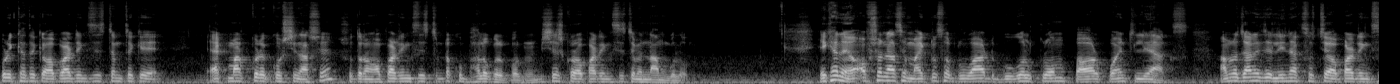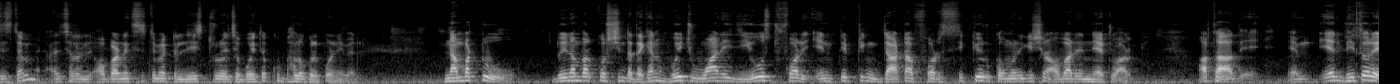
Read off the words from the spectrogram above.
পরীক্ষা থেকে অপারেটিং সিস্টেম থেকে এক মার্ক করে কোশ্চেন আসে। সুতরাং অপারেটিং সিস্টেমটা খুব ভালো করে পড়বেন, বিশেষ করে অপারেটিং সিস্টেমের নামগুলো। এখানে অপশনে আছে Microsoft Word Google Chrome PowerPoint Linux আমরা জানি যে লিনাক্স হচ্ছে অপারেটিং সিস্টেম এছাড়া অপারেটিং সিস্টেমের একটা লিস্ট রয়েছে বইতে, খুব ভালো করে পড়ে নেবেন। নাম্বার টু দুই নম্বর কোশ্চেনটা দেখেন। Which one is used for encrypting data for secure communication over a network অর্থাৎ এর ভিতরে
